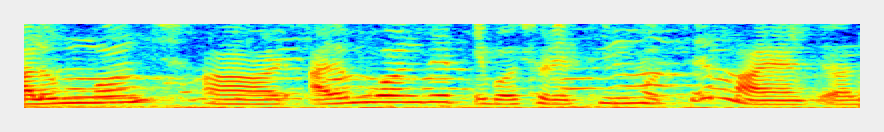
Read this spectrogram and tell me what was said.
আলমগঞ্জ আর আলমগঞ্জের এবছরের থিম হচ্ছে মায়াজাল।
